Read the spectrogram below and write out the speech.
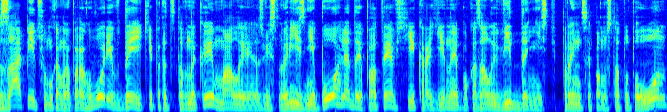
За підсумками переговорів, деякі представники мали, звісно, різні погляди, проте всі країни показали відданість принципам статуту ООН,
